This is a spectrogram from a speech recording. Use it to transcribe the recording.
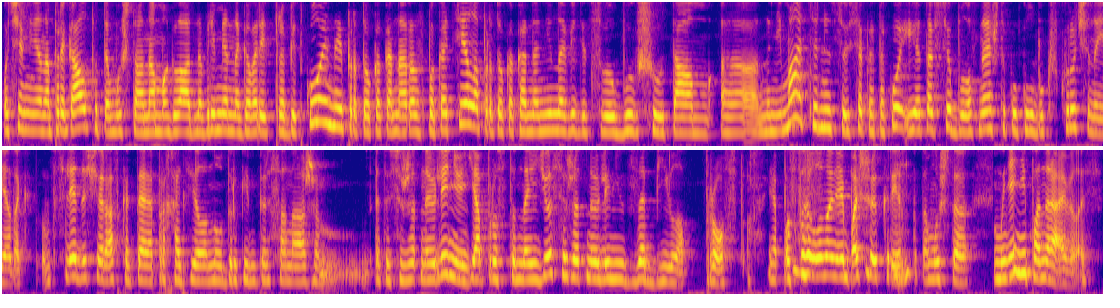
очень меня напрягал, потому что она могла одновременно говорить про биткоины, про то, как она разбогатела, про то, как она ненавидит свою бывшую там э, нанимательницу и всякое такое. И это все было, знаешь, такой клубок скрученный. Я так в следующий раз, когда я проходила, ну, другим персонажем эту сюжетную линию, я просто на ее сюжетную линию забила просто. Я поставила на ней большой крест, потому что мне не понравилось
